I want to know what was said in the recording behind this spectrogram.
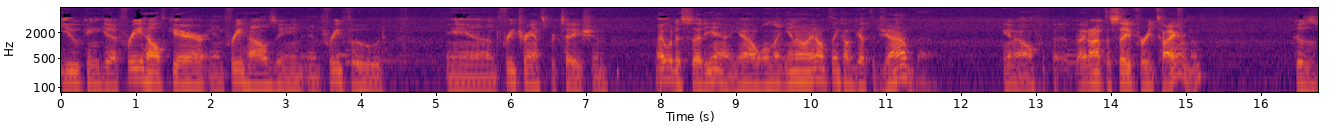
you can get free health care and free housing and free food and free transportation. I would have said, yeah, yeah, well, you know, I don't think I'll get the job then. You know, I don't have to save for retirement because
